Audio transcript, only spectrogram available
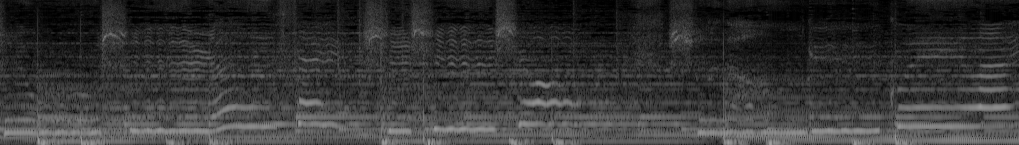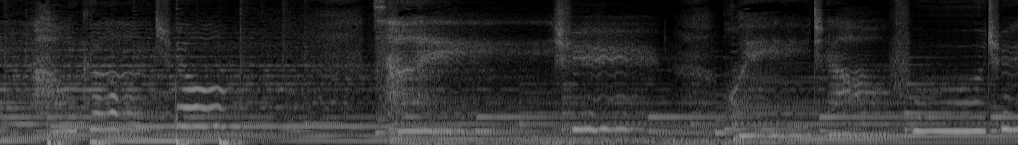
是物是人非事事休是冷雨归来好个秋才知悔教夫君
